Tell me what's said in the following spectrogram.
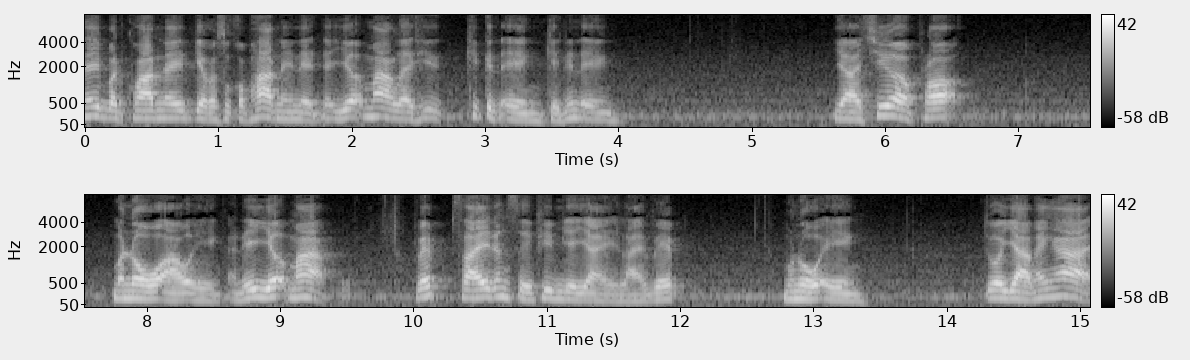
ในบทความในเกี่ยวกับสุขภาพในเน็ตเนี่ยเยอะมากเลยที่คิดกันเอง เขียนกันเอง อย่าเชื่อเพราะมโนเอาเอง อันนี้เยอะมาก เว็บไซต์หนังสือพิมพ์ใหญ่ๆ หลายเว็บมโนเอง ตัวอย่างง่าย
